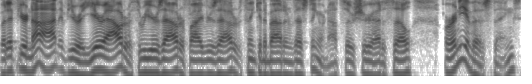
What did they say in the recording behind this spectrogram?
But if you're not, if you're a year out or three years out or five years out or thinking about investing or not so sure how to sell or any of those things,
